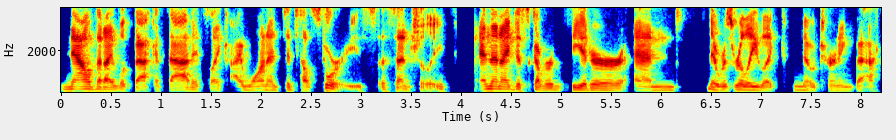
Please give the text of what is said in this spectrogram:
Now that I look back at that, it's like I wanted to tell stories essentially. And then I discovered theater and there was really like no turning back.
